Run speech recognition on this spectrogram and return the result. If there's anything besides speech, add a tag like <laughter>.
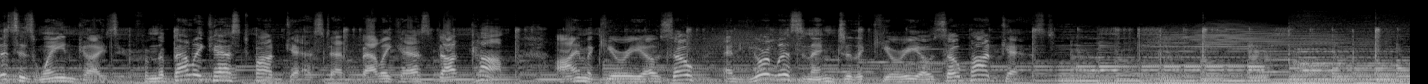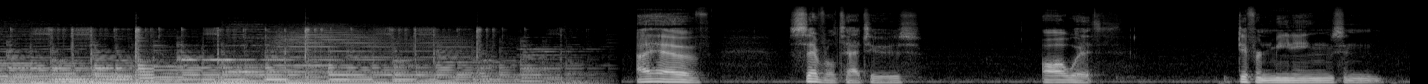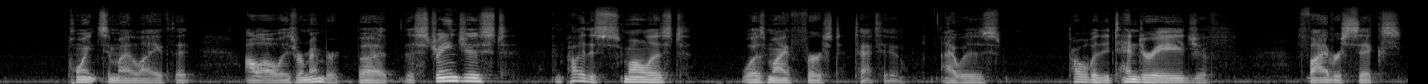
This is Wayne Kaiser from the Ballycast podcast at ballycast.com. I'm a Curioso, and you're listening to the Curioso podcast. I have several tattoos, all with different meanings and points in my life that I'll always remember. But the strangest and probably the smallest was my first tattoo. I was probably the tender age of five or six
